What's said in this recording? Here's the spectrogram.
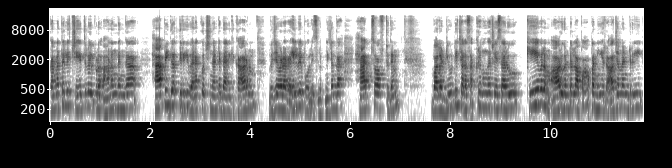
కన్నతల్లి చేతిలో ఇప్పుడు ఆనందంగా హ్యాపీగా తిరిగి వెనక్కి వచ్చిందంటే దానికి కారణం విజయవాడ రైల్వే పోలీసులు. నిజంగా హ్యాట్స్ ఆఫ్ టు దెమ్. వాళ్ళ డ్యూటీ చాలా సక్రమంగా చేశారు. కేవలం ఆరు గంటలు ఆ పాపని రాజమండ్రి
